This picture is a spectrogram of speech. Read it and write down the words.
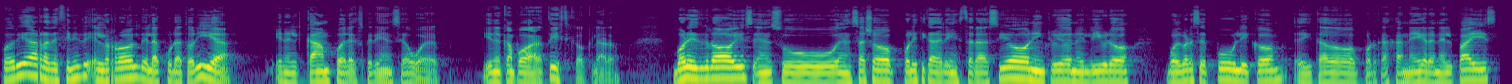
podría redefinir el rol de la curatoría en el campo de la experiencia web y en el campo artístico, claro. Boris Groys, en su ensayo Política de la Instalación, incluido en el libro Volverse Público, editado por Caja Negra en el país,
